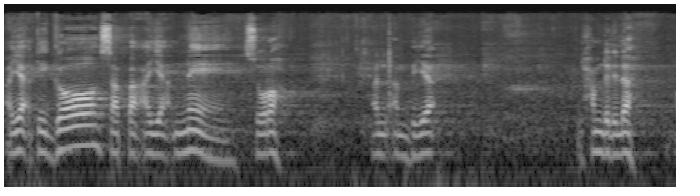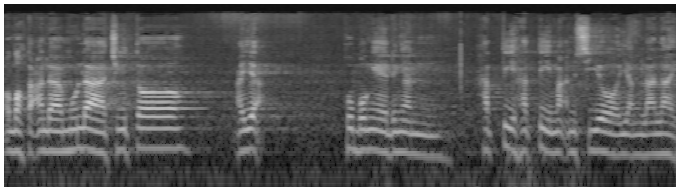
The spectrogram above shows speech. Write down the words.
Ayat 3 sampai ayat 6 surah Al-Anbiya. Alhamdulillah Allah Taala mula cerita ayat hubungi dengan hati-hati manusia yang lalai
